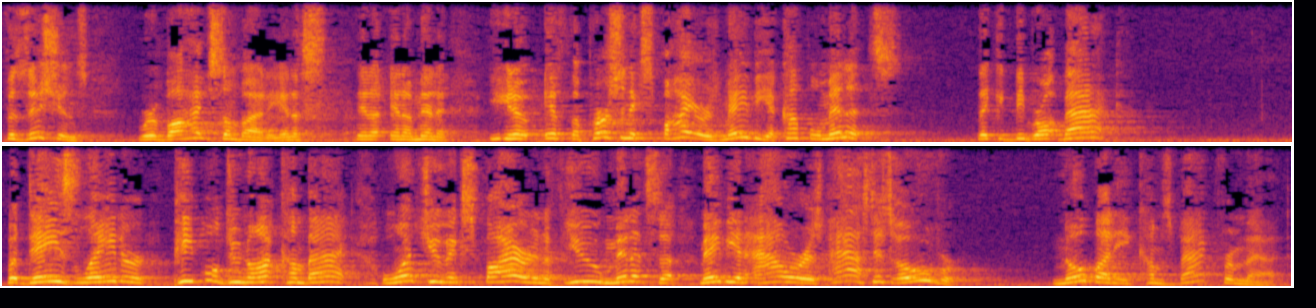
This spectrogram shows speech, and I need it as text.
physicians revive somebody in a, in a, in a minute. You know, if the person expires, maybe a couple minutes. They could be brought back. But days later, people do not come back. Once you've expired in a few minutes, uh, maybe an hour has passed, it's over. Nobody comes back from that.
